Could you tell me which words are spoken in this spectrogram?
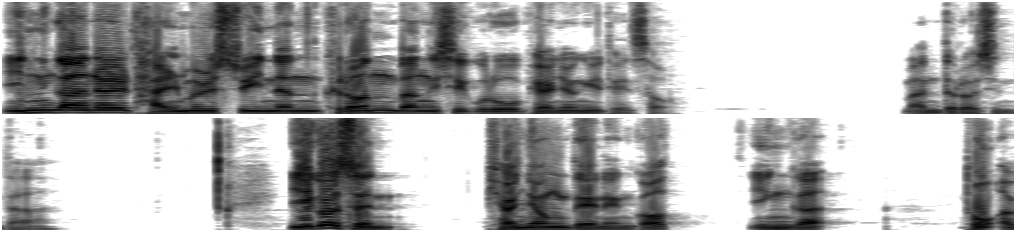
인간을 닮을 수 있는 그런 방식으로 변형이 돼서 만들어진다. 이것은 변형되는 것, 인간, 동, 아,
